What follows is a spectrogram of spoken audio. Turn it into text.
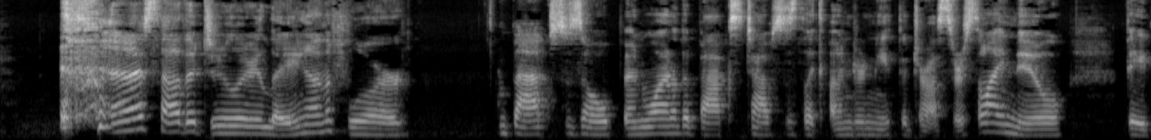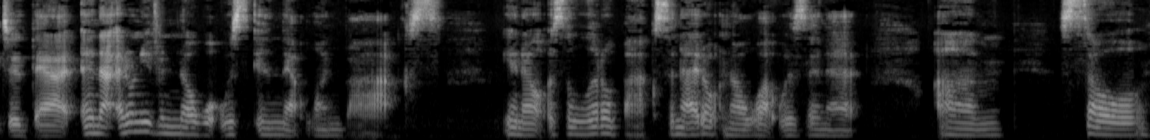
and I saw the jewelry laying on the floor. Box was open. One of the box tops was like underneath the dresser, so I knew they did that. And I don't even know what was in that one box you know, it was a little box and I don't know what was in it. Um, so,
